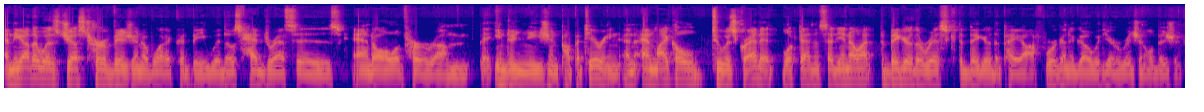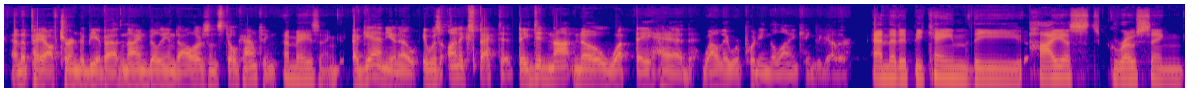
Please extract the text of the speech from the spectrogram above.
And the other was just her vision of what it could be with those headdresses and all of her um, Indonesian puppeteering. And, and Michael, to his credit, looked at it and said, you know what? The bigger the risk, the bigger the payoff. We're going to go with your original vision. And the payoff turned to be about $9 billion and still counting. Amazing. Again, you know, it was unexpected. They did not know what they had while they were putting The Lion King together and that it became the highest grossing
